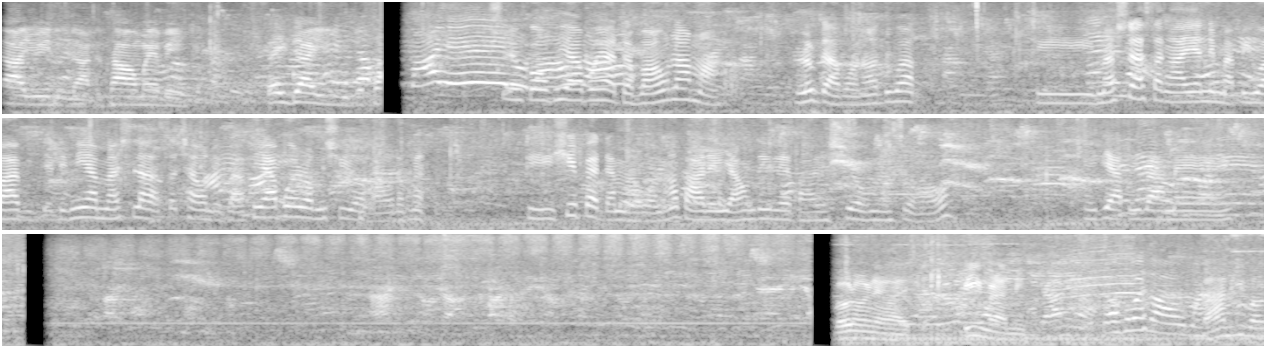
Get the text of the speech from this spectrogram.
ကြာရွေးနေတာတစ်ထောင်ပဲပေးစိတ်ကြိုက်လူတစ်ထောင်ရှင်ကောဖျားပွဲကတပေါင်းလာမှာလောက်တာပေါ့နော် तू ကဒီမတ်လ15ရက်နေ့မှာပြီးသွားပြီဒီနေ့ကမတ်လ16ရက်နေ့ပါဖျားပွဲတော့မရှိတော့ပါဘူးဒါပေမဲ့ဒီရှေ့ဘက်တမ်းမှာပေါ့နော်ဘာတွေရောင်းသေးလဲဘာတွေရှိအောင်လဲဆိုတော့ ဒီပြပေးပါမယ်ဘုံလုံးနေပါပြီးမလားမီတော့ခုပဲသွားအောင်ပါဘာပြီးပါ့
